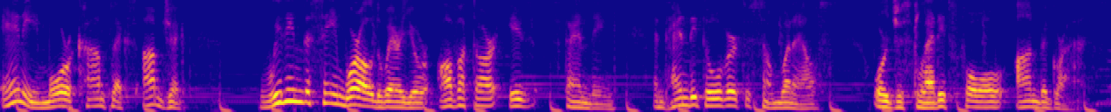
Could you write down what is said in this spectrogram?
any more complex object within the same world where your avatar is standing and hand it over to someone else or just let it fall on the grass.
